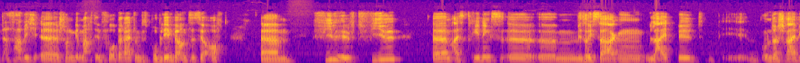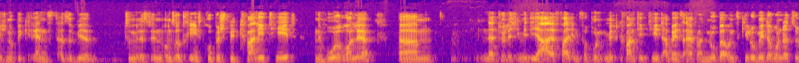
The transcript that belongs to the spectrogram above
das habe ich äh, schon gemacht in Vorbereitung. Das Problem bei uns ist ja oft, ähm, viel hilft viel. Ähm, als Trainings, äh, äh, wie soll ich sagen, Leitbild äh, unterschreibe ich nur begrenzt. Also wir zumindest in unserer Trainingsgruppe, spielt Qualität eine hohe Rolle. Ähm, natürlich im Idealfall im Verbund mit Quantität, aber jetzt einfach nur bei uns Kilometer runter zu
